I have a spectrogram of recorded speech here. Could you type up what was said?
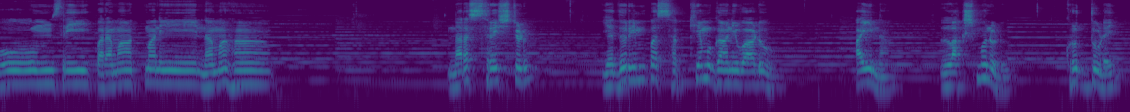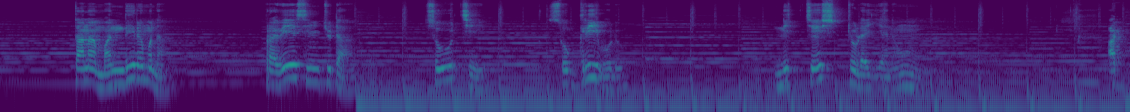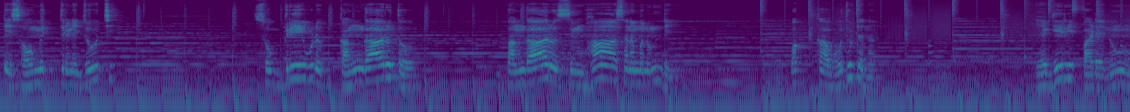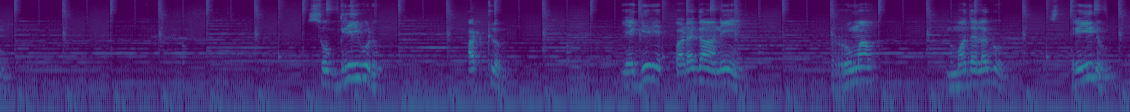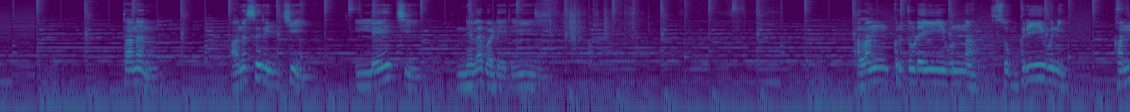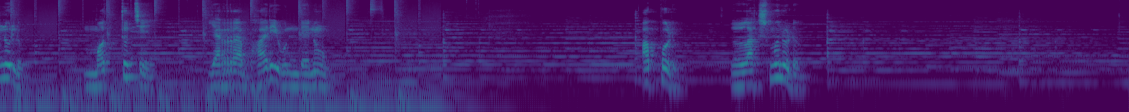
ఓం శ్రీ పరమాత్మనే నమ. నరశ్రేష్ఠుడు ఎదురింప సఖ్యము గానివాడు అయిన లక్ష్మణుడు క్రుద్ధుడై తన మందిరమున ప్రవేశించుట చూచి సుగ్రీవుడు నిశ్చేష్టుడయ్యను. అట్టి సౌమిత్రిని చూచి సుగ్రీవుడు కంగారుతో బంగారు సింహాసనము నుండి ఒక్క ఉదుటన ఎగిరి పడెను సుగ్రీవుడు అట్లు ఎగిరి పడగానే రుమ మొదలగు స్త్రీలు తనను అనుసరించి లేచి నిలబడిరి. అలంకృతుడై ఉన్న సుగ్రీవుని కన్నులు మత్తుచే ఎర్రబారి ఉండెను. అప్పుడు లక్ష్మణుడు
